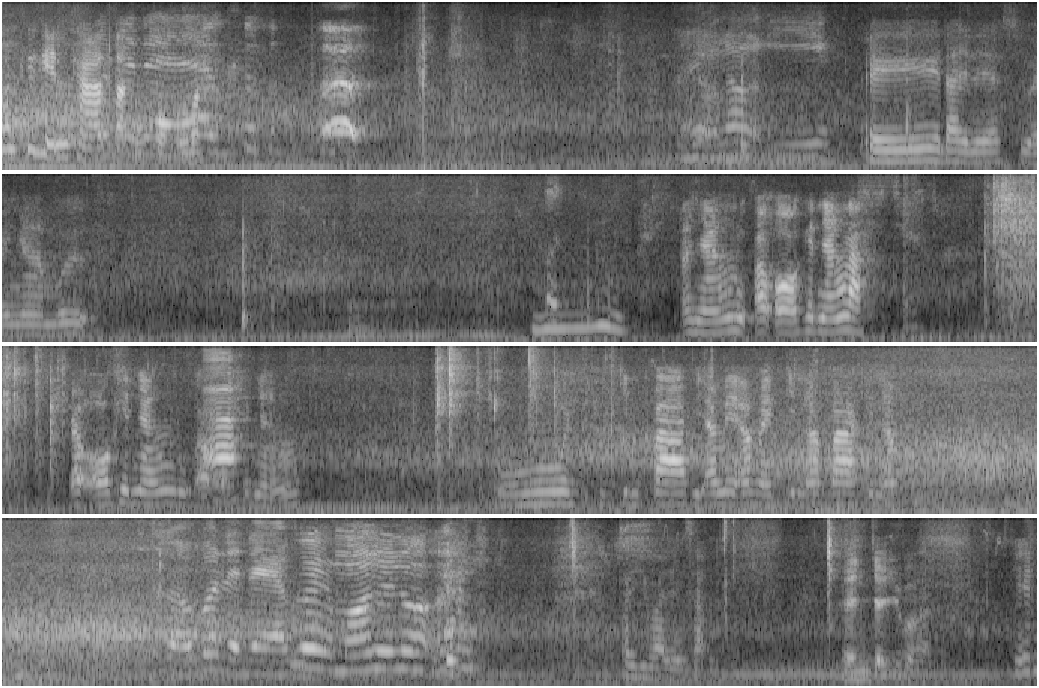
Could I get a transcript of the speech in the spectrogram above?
มันคือ เห็นขาต่างกล่องปะน้องอีกเอ้ยได้เลยอะสวยงามเวอร์อืมเอาหยังลูกเอาออกเห็นยังล่ะเอาออกเห็นยังลูกเอาออกเห็นยังโอ้ยกินปลาพี่เอาไม่เอาให้กินเอาปลากินเอาเขาบ่ได้แดกเลยมอนี่เนาะไปอยู่ว่าจังสันเห็นจะอยู่บ้านเห็น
